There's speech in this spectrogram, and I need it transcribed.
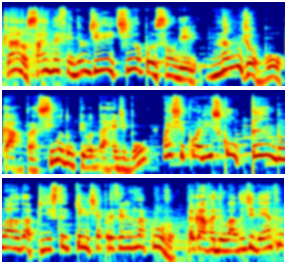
Cara, o Sainz defendeu direitinho a posição dele, não jogou o carro para cima do piloto da Red Bull, mas ficou ali escoltando o lado da pista que ele tinha preferido na curva. Pegava ali o lado de dentro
